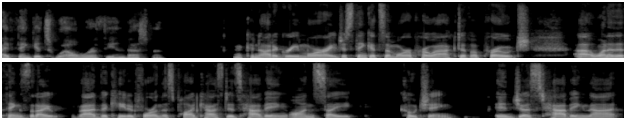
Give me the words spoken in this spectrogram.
I think it's well worth the investment. I could not agree more. I just think it's a more proactive approach. Uh, one of the things that I advocated for on this podcast is having on site coaching and just having that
